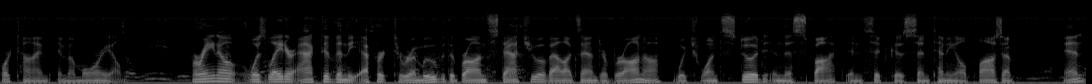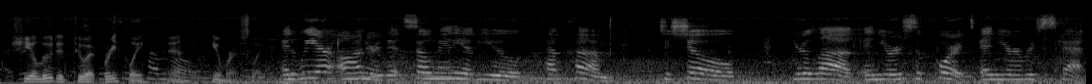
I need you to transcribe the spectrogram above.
for time immemorial. Moreno was later active in the effort to remove the bronze statue of Alexander Baranov, which once stood in this spot in Sitka's Centennial Plaza and she alluded to it briefly and humorously. And we are honored that so many of you have come to show your love and your support and your respect.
